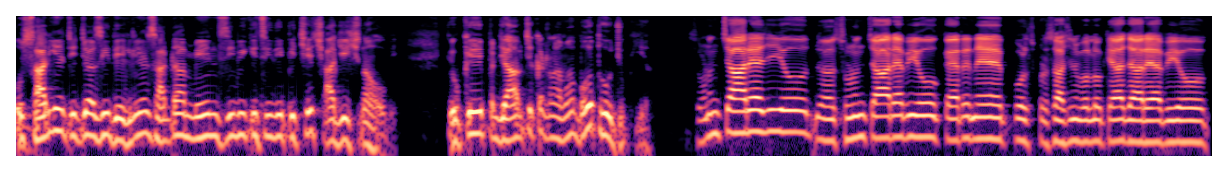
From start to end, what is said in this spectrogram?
ਉਹ ਸਾਰੀਆਂ ਚੀਜ਼ਾਂ ਅਸੀਂ ਦੇਖ ਲਈਆਂ ਸਾਡਾ ਮੇਨ ਸੀ ਵੀ ਕਿਸੇ ਦੀ ਪਿੱਛੇ ਸਾਜ਼ਿਸ਼ ਨਾ ਹੋਵੇ ਕਿਉਂਕਿ ਪੰਜਾਬ 'ਚ ਘਟਨਾਵਾਂ ਬਹੁਤ ਹੋ ਚੁੱਕੀਆਂ। ਸੁਣਨ ਚ ਆ ਰਿਹਾ ਜੀ ਉਹ ਸੁਣਨ ਚ ਆ ਰਿਹਾ ਵੀ ਉਹ ਕਹਿ ਰਹੇ ਨੇ ਪੁਲਿਸ ਪ੍ਰਸ਼ਾਸਨ ਵੱਲੋਂ ਕਿਹਾ ਜਾ ਰਿਹਾ ਵੀ ਉਹ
